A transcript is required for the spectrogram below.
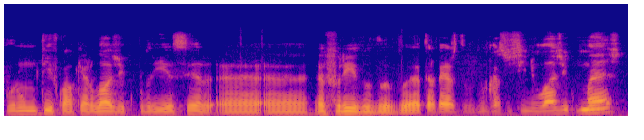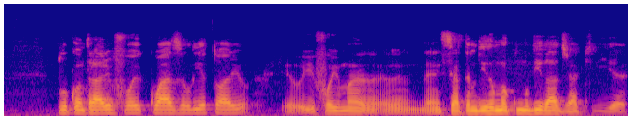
por um motivo qualquer lógico, poderia ser uh, uh, aferido de, de, através de, de um raciocínio lógico, mas, pelo contrário, foi quase aleatório. E foi, uma, em certa medida, uma comodidade, já que ia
